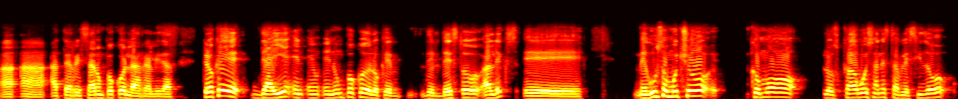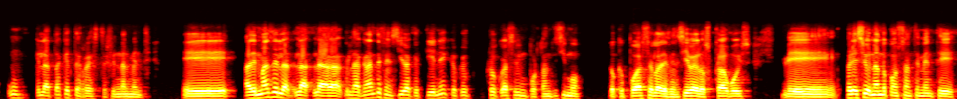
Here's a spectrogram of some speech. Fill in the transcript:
a, aterrizar un poco en la realidad. Creo que de ahí, en, en, un poco de lo que, de, esto, Alex, eh, me gusta mucho cómo los Cowboys han establecido el ataque terrestre finalmente. Eh, además de la, gran defensiva que tiene, creo que, creo que va a ser importantísimo lo que pueda hacer la defensiva de los Cowboys, eh, presionando constantemente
